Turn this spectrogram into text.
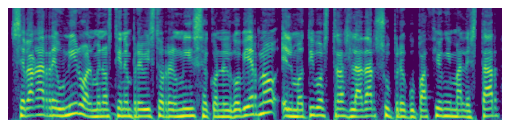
se van a reunir o al menos tienen previsto reunirse con el Gobierno. El motivo es trasladar su preocupación y malestar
